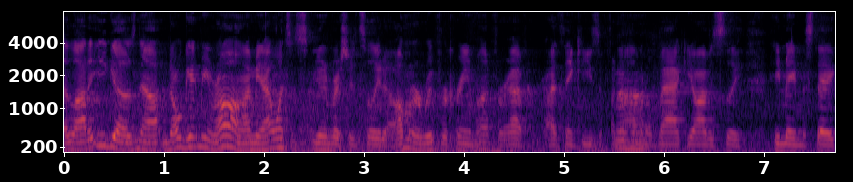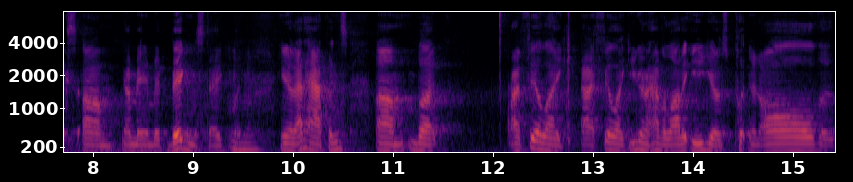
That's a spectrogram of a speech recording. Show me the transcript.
A lot of egos. Now, don't get me wrong. I mean, I went to University of Toledo. I'm going to root for Kareem Hunt forever. I think he's a phenomenal back. You obviously he made mistakes. Um, I made a big mistake, but you know that happens. Um, but I feel like I feel like you're going to have a lot of egos putting in all the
